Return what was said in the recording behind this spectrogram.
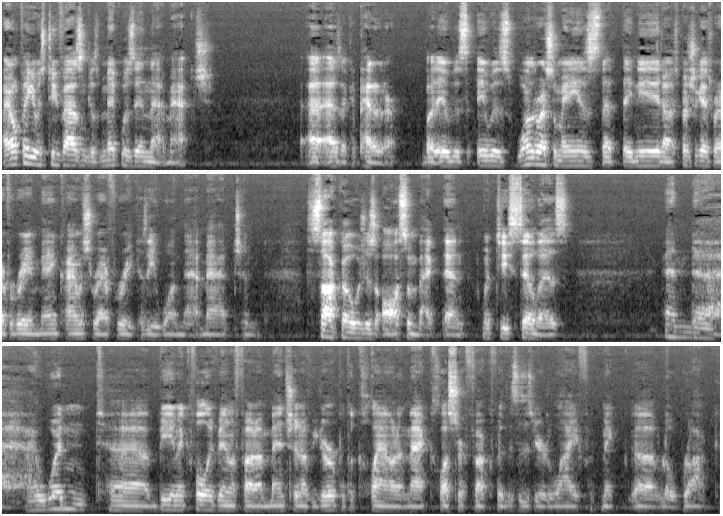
I don't think it was 2000 because Mick was in that match uh, as a competitor. But it was it was one of the WrestleManias that they needed a special guest referee, and Mankind was referee because he won that match. And Socko was just awesome back then, which he still is. And uh, I wouldn't uh, be a Mick Foley fan without a mention of Yurple the Clown and that clusterfuck for This Is Your Life with Mick uh, Rock,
